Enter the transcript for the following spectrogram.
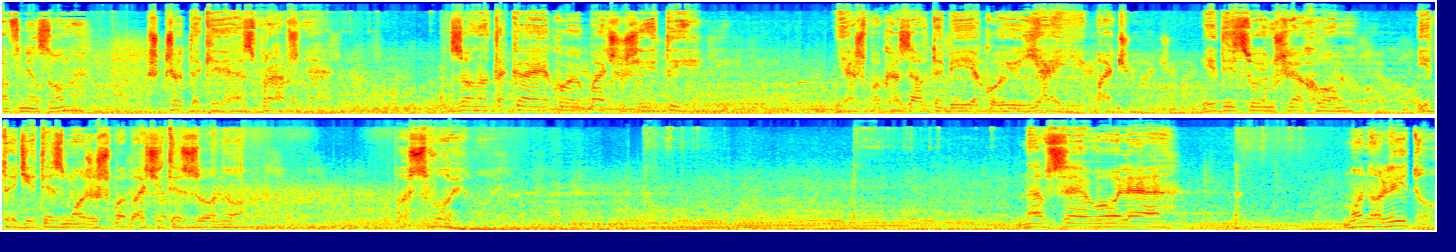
Справжня зона? Що таке справжнє? Зона така, якою бачиш її ти. Я ж показав тобі, якою я її бачу. Іди своїм шляхом, і тоді ти зможеш побачити зону по-своєму. На все воля моноліту.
